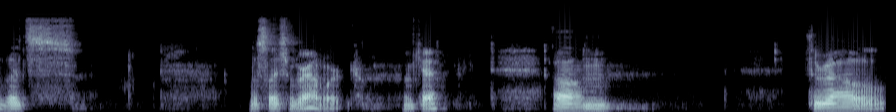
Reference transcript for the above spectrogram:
let's let's lay some groundwork. Okay. Um, throughout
